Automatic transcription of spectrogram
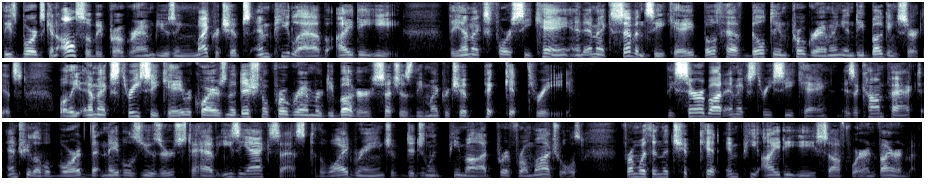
These boards can also be programmed using Microchip's MPLAB IDE. The MX4CK and MX7CK both have built-in programming and debugging circuits, while the MX3CK requires an additional programmer debugger such as the Microchip PICkit3. The Cerebot MX3CK is a compact, entry-level board that enables users to have easy access to the wide range of Digilent PMOD peripheral modules from within the ChipKit MPIDE software environment.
